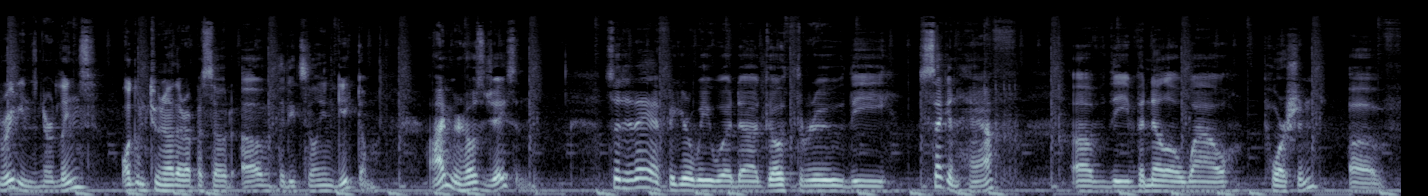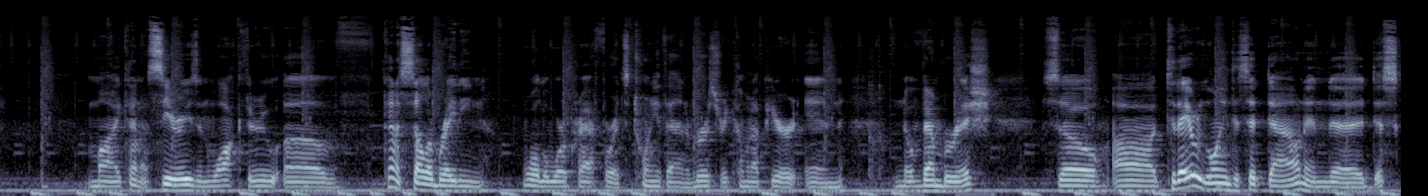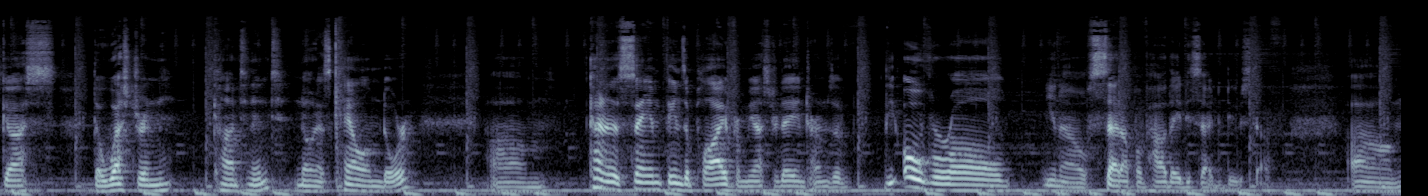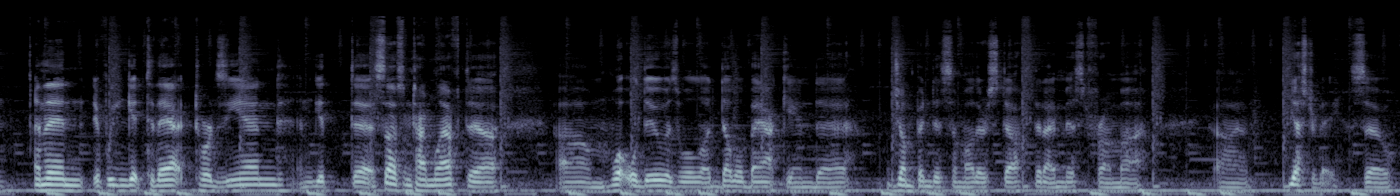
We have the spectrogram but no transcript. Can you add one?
Greetings, nerdlings. Welcome to another episode of the Dietzelian Geekdom. I'm your host, Jason. So today I figure we would uh, go through the second half of the Vanilla WoW portion of my kind of series and walkthrough of kind of celebrating World of Warcraft for its 20th anniversary coming up here in November ish. So uh, today we're going to sit down and uh, discuss the Western continent known as Kalimdor. Um, kind of the same things apply from yesterday in terms of the overall, you know, setup of how they decide to do stuff. Um, and then if we can get to that towards the end and get uh, still have some time left, uh, um, what we'll do is we'll uh, double back and uh, jump into some other stuff that I missed from uh, uh, yesterday. So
